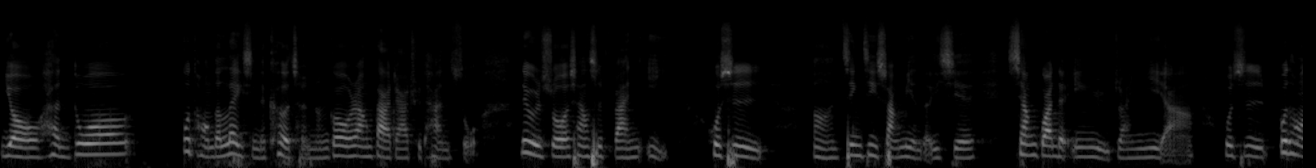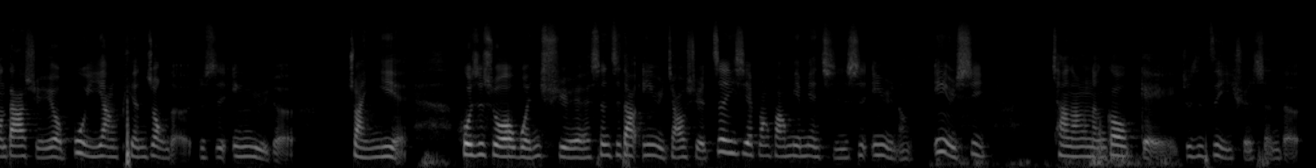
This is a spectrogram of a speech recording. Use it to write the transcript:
有很多不同的类型的课程能够让大家去探索，例如说像是翻译，或是嗯经济上面的一些相关的英语专业啊，或是不同大学也有不一样偏重的，就是英语的专业，或是说文学，甚至到英语教学这一些方方面面，其实是英语能英语系常常能够给就是自己学生的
